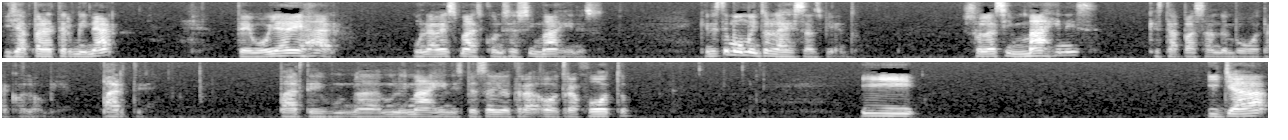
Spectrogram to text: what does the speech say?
Y ya para terminar, te voy a dejar una vez más con esas imágenes, que en este momento las estás viendo. Son las imágenes que está pasando en Bogotá, Colombia. Parte, parte, una, una imagen, después hay otra, otra foto. Y, y ya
